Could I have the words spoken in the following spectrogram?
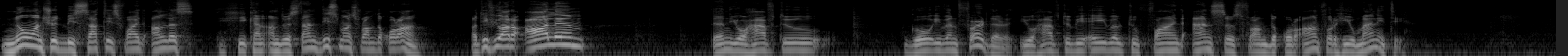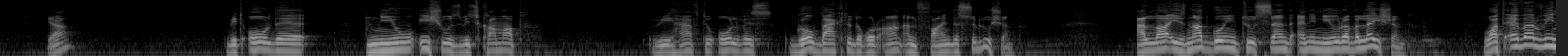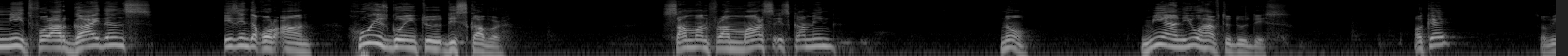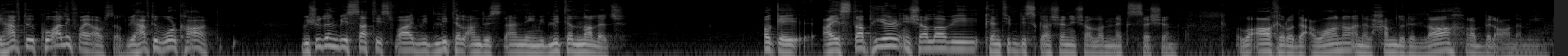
no one should be satisfied unless he can understand this much from the Quran. But if you are alim, then you have to go even further. You have to be able to find answers from the Quran for humanity. Yeah? With all the new issues which come up, we have to always go back to the Quran and find the solution. Allah is not going to send any new revelation whatever we need for our guidance is in the Quran. Who is going to discover? Someone from Mars is coming? No. Me and you have to do this. Okay? So we have to qualify ourselves. We have to work hard. We shouldn't be satisfied with little understanding, with little knowledge. Okay, I stop here. Inshallah, we continue discussion, inshallah, next session. واخر دعوانا ان الحمد لله رب العالمين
